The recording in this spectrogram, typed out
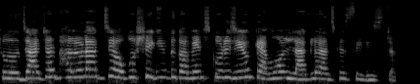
তো যার যার ভালো লাগছে, অবশ্যই কিন্তু কমেন্টস করে যেও কেমন লাগল আজকের সিরিজটা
